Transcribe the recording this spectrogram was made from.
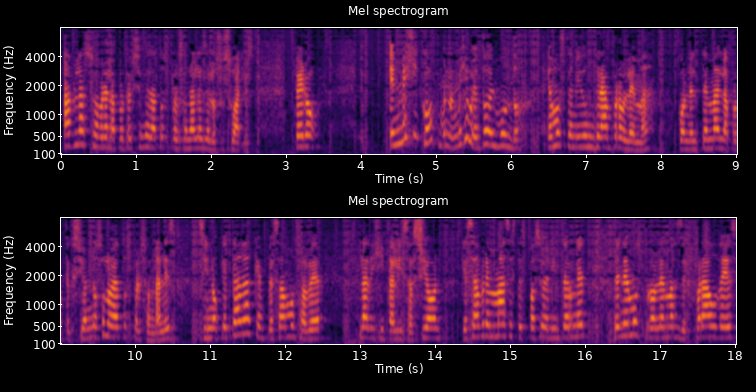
habla sobre la protección de datos personales de los usuarios. Pero en México, bueno, en México y en todo el mundo, hemos tenido un gran problema con el tema de la protección, no solo de datos personales, sino que cada que empezamos a ver la digitalización, que se abre más este espacio del Internet, tenemos problemas de fraudes,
